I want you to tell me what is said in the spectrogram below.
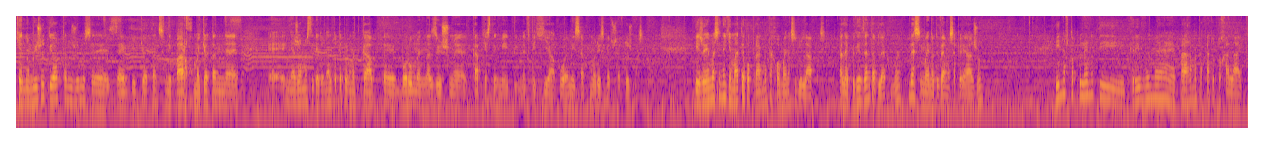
Και νομίζω ότι όταν ζούμε σε ζεύγη και όταν συνυπάρχουμε και όταν ε, ε, νοιαζόμαστε για τον άλλο, τότε πραγματικά ε, μπορούμε να ζήσουμε κάποια στιγμή την ευτυχία που εμείς έχουμε ορίσει για τους εαυτούς μας. Η ζωή μας είναι γεμάτη από πράγματα χωμένα σε ντουλάπες, αλλά επειδή δεν τα βλέπουμε, δεν σημαίνει ότι δεν μας επηρεάζουν είναι αυτό που λένε ότι κρύβουμε πράγματα κάτω από το χαλάκι.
